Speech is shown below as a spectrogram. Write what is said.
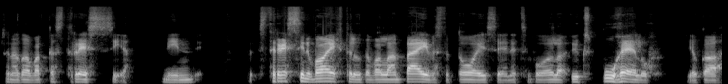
sanotaan vaikka stressiä, niin stressin vaihtelu tavallaan päivästä toiseen, että se voi olla yksi puhelu, joka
